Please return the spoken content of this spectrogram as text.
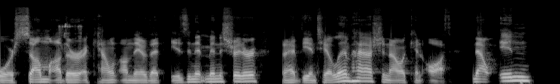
or some other account on there that is an administrator, and I have the NTLM hash, and now I can auth. Now, in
